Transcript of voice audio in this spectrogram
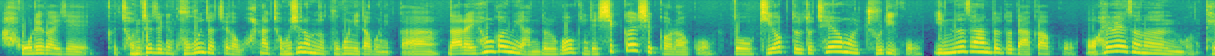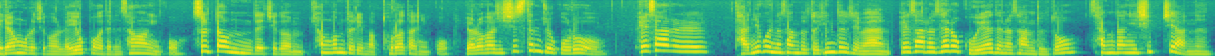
아, 올해가 이제 그 전체적인 구군 자체가 워낙 정신없는 구군이다 보니까 나라에 현금이 안 돌고 굉장히 시끌시끌하고 또 기업들도 채용을 줄이고 있는 사람들도 나가고 어, 해외에서는 뭐 대량으로 지금 레이오퍼가 되는 상황이고 쓸데없는데 지금 현금들이 막 돌아다니고 여러 가지 시스템적으로 회사를 다니고 있는 사람들도 힘들지만 회사를 새로 구해야 되는 사람들도 상당히 쉽지 않은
